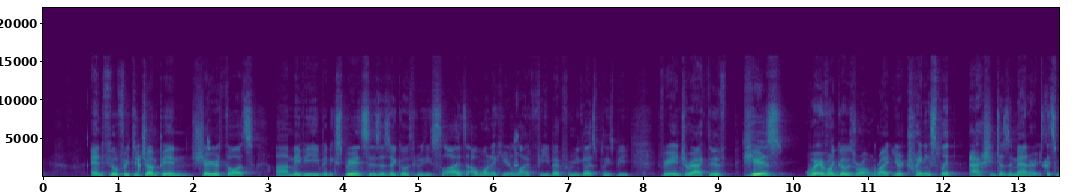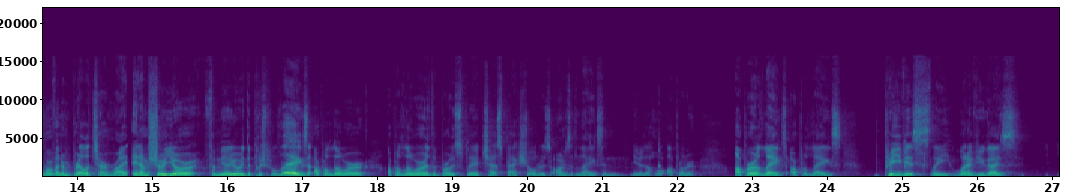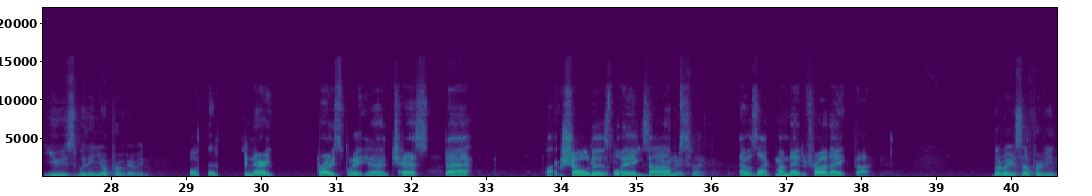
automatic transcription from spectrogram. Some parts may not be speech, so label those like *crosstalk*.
And feel free to jump in, share your thoughts, uh, maybe even experiences as I go through these slides. I want to hear live feedback from you guys. Please be very interactive. Here's where everyone goes wrong, right? Your training split actually doesn't matter. It's more of an umbrella term, right? And I'm sure you're familiar with the push pull legs, upper lower, upper lower, the bro split, chest, back, shoulders, arms and legs, and you know the whole upper upper legs, upper legs. Previously, what have you guys used within your programming? Well, the generic bro split, you know, chest, back, like shoulders, legs, arms. Respect. That was like Monday to Friday, but What about yourself, Parveen?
